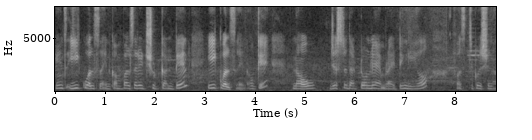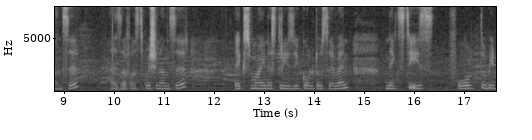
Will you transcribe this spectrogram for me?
means equal sign. Compulsory it should contain equal sign. Okay now just that only i am writing here. First question answer. As a first question answer x minus 3 is equal to 7 next is fourth bit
